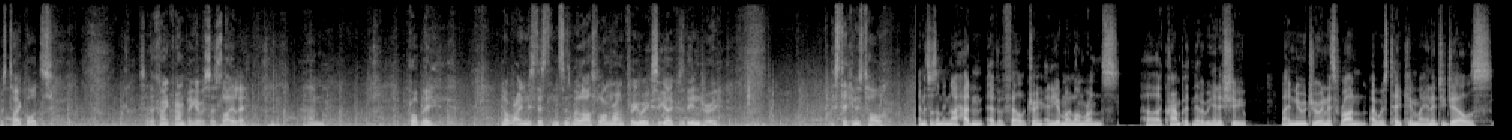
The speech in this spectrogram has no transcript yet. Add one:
was tight quads, so they're kind of cramping ever so slightly. Um, probably not running this distance since my last long run three weeks ago because of the injury it's taken its toll. And this was something I hadn't ever felt during any of my long runs. Uh, cramp had never been an issue. I knew during this run I was taking my energy gels,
